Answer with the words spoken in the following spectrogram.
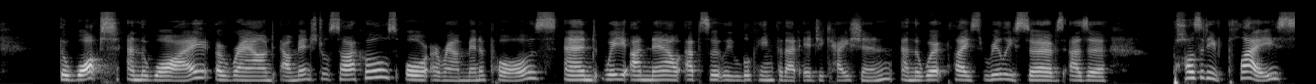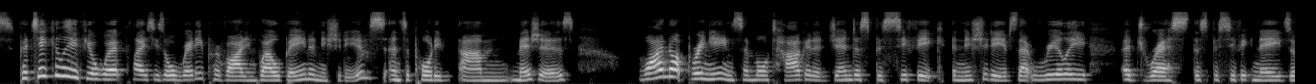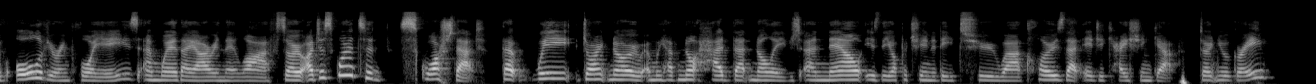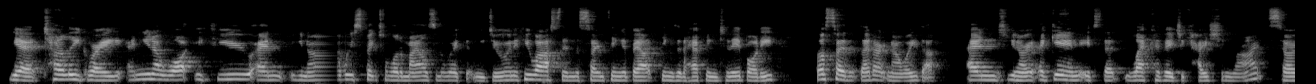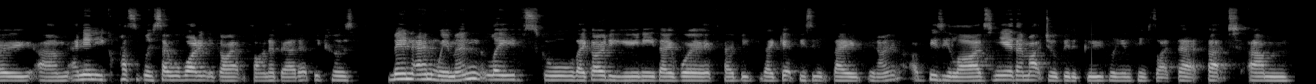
the what and the why around our menstrual cycles or around menopause. And we are now absolutely looking for that education. And the workplace really serves as a positive place, particularly if your workplace is already providing well-being initiatives and supportive um, measures why not bring in some more targeted gender specific initiatives that really address the specific needs of all of your employees and where they are in their life? So i just wanted to squash that that we don't know and we have not had that knowledge and now is the opportunity to uh, close that education gap. Don't you agree yeah, totally agree. And you know what? If you and you know, we speak to a lot of males in the work that we do, and if you ask them the same thing about things that are happening to their body, they'll say that they don't know either. And you know, again, it's that lack of education, right? So, um, and then you could possibly say, well, why don't you go out and find about it? Because men and women leave school, they go to uni, they work, they be, they get busy, they you know, busy lives, and yeah, they might do a bit of googling and things like that, but um,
